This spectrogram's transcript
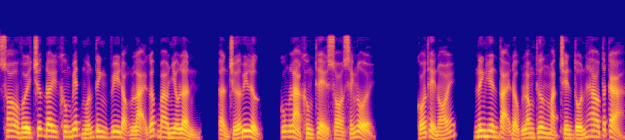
so với trước đây không biết muốn tinh vi động lại gấp bao nhiêu lần, ẩn chứa uy lực, cũng là không thể so sánh nổi. Có thể nói, Ninh Hiên tại độc long thương mặt trên tốn hao tất cả,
